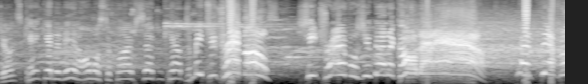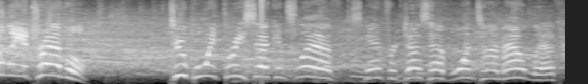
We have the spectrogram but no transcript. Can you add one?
Jones can't get it in. Almost a five second count. Demetre travels! She travels. You got to call that out! That's definitely a travel. 2.3 seconds left. Stanford does have one timeout left.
